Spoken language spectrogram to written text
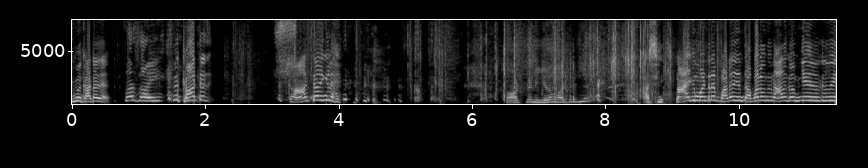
சும்மா காட்டாத. சார் சாமி காட்டாது. காட்டாங்களே காட்டுல நீங்க தான் மாட்டுவீங்க. அசி நாய்க்கு மாட்டேன் படம் என் தபால் வந்து நானும் காமிக்க இருக்குது.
